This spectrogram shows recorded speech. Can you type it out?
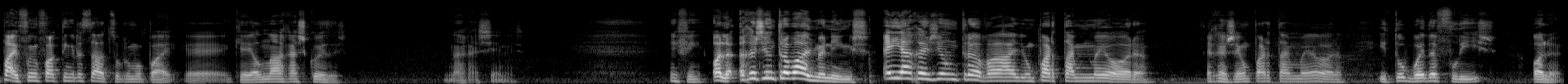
pai, foi um facto engraçado sobre o meu pai. É, que é ele narra as coisas. Narra as cenas. Enfim, olha, arranjei um trabalho, maninhos. Aí arranjei um trabalho, um part-time de meia hora arranjei um part-time meia hora e estou bué da feliz. Olha,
